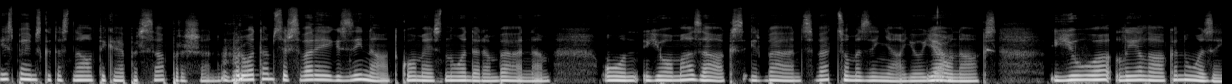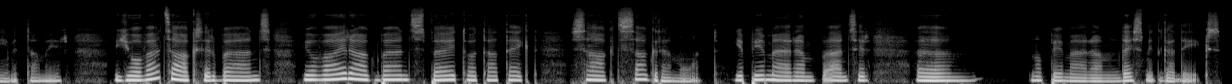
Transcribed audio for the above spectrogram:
Iespējams, ka tas nav tikai par saprāšanu. Mm -hmm. Protams, ir svarīgi zināt, ko mēs nodaram bērnam. Un jo mazāks ir bērns vecuma ziņā, jo jaunāks. Jā jo lielāka nozīme tam ir. Jo vecāks ir bērns, jo vairāk bērns spēj to tā teikt, sākt sagremot. Ja, piemēram, bērns ir, um, nu, piemēram, desmitgadīgs,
